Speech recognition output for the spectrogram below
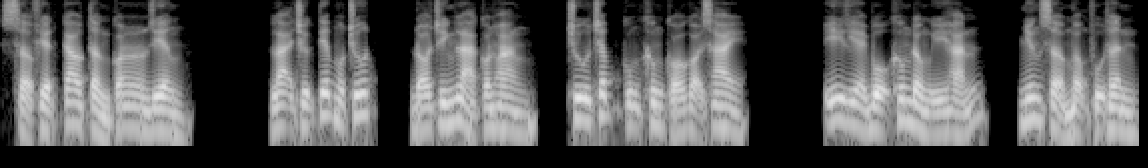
sở phiệt cao tầng con riêng. Lại trực tiếp một chút, đó chính là con hoang, chu chấp cũng không có gọi sai. Y hệ bộ không đồng ý hắn, nhưng sở mộng phụ thân,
